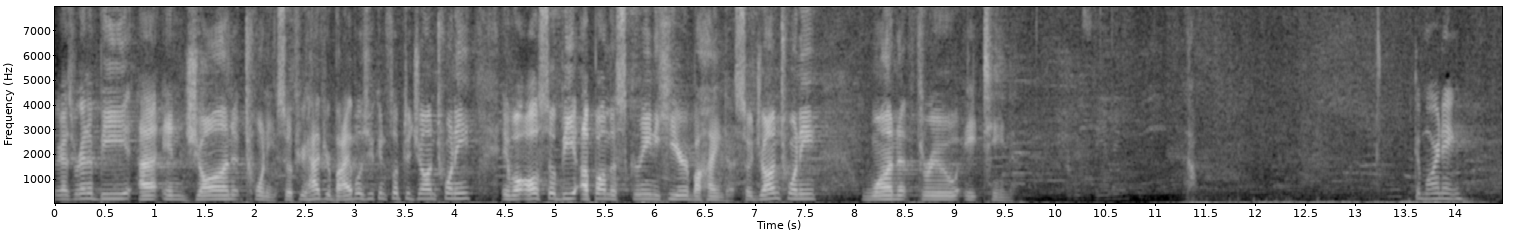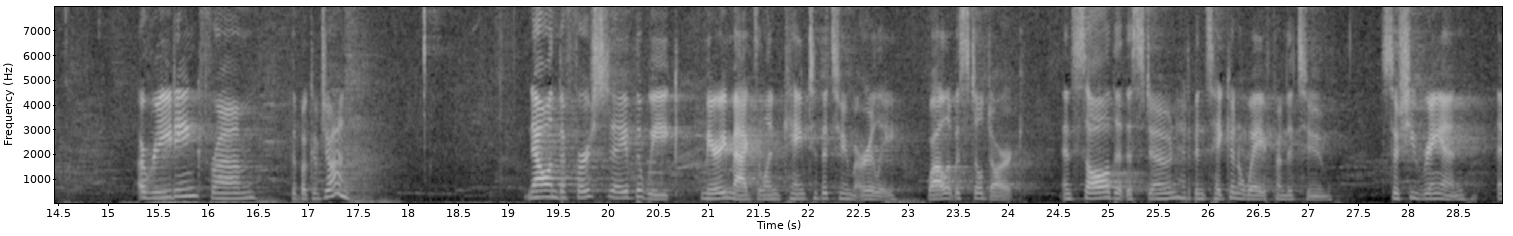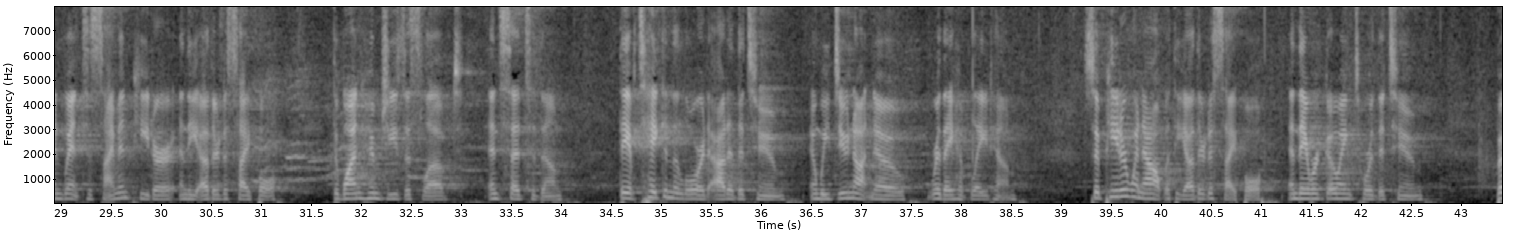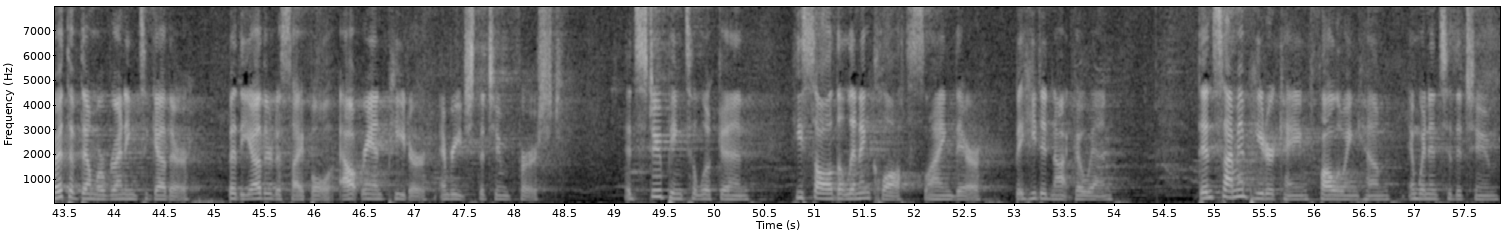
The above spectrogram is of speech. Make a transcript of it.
So, guys, we're going to be uh, in John 20. So, if you have your Bibles, you can flip to John 20. It will also be up on the screen here behind us. So, John 20, 1 through 18. Good morning. A reading from the book of John. Now, on the first day of the week, Mary Magdalene came to the tomb early, while it was still dark, and saw that the stone had been taken away from the tomb. So she ran and went to Simon Peter and the other disciple, the one whom Jesus loved, and said to them, They have taken the Lord out of the tomb, and we do not know where they have laid him. So Peter went out with the other disciple, and they were going toward the tomb. Both of them were running together, but the other disciple outran Peter and reached the tomb first. And stooping to look in, he saw the linen cloths lying there, but he did not go in. Then Simon Peter came, following him, and went into the tomb.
